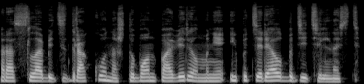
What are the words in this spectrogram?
расслабить дракона, чтобы он поверил мне и потерял бдительность.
